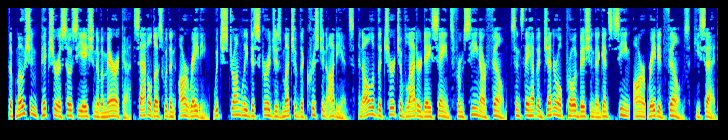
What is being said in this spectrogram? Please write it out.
The Motion Picture Association of America saddled us with an R rating, which strongly discourages much of the Christian audience, and all of the Church of Latter-day Saints from seeing our film, since they have a general prohibition against seeing R-rated films, he said.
